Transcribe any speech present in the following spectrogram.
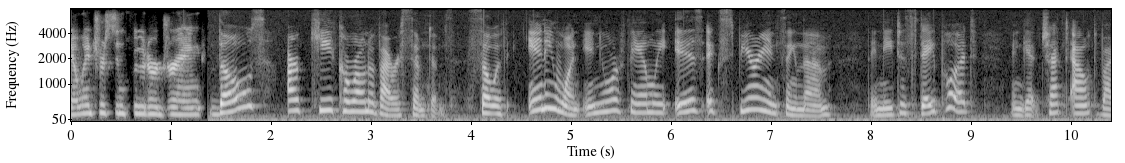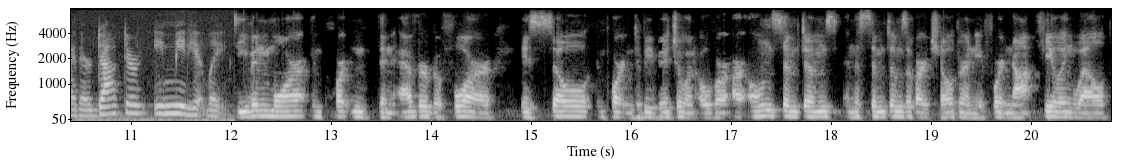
no interest in food or drink. Those are key coronavirus symptoms. So if anyone in your family is experiencing them, they need to stay put and get checked out by their doctor immediately. It's even more important than ever before is so important to be vigilant over our own symptoms and the symptoms of our children if we're not feeling well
